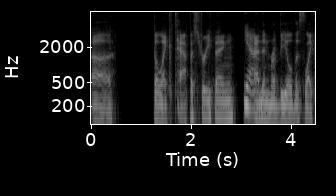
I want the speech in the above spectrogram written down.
uh the like tapestry thing yeah. and then reveal this like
